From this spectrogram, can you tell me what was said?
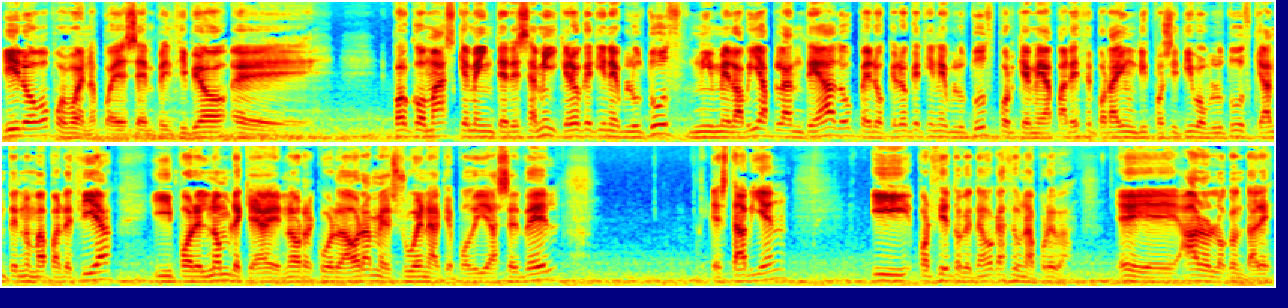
Y luego, pues bueno, pues en principio... Eh, poco más que me interese a mí. Creo que tiene Bluetooth, ni me lo había planteado, pero creo que tiene Bluetooth porque me aparece por ahí un dispositivo Bluetooth que antes no me aparecía y por el nombre que eh, no recuerdo ahora me suena que podía ser de él. Está bien. Y por cierto, que tengo que hacer una prueba. Eh, ahora os lo contaré.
